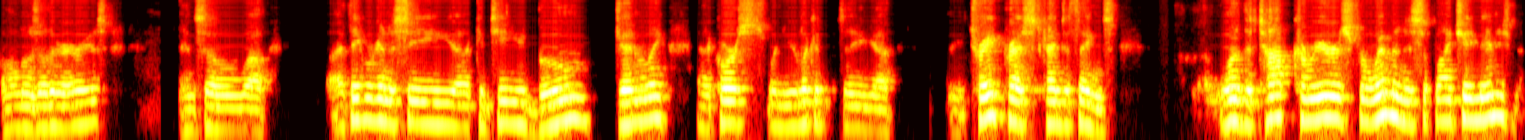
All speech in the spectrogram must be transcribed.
all those other areas. And so uh, I think we're going to see a continued boom generally. And of course, when you look at the, uh, the trade press kinds of things, one of the top careers for women is supply chain management.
